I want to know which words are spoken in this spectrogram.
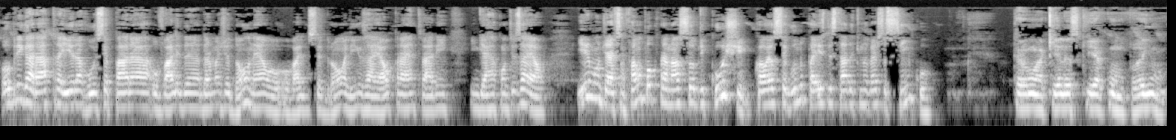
obrigará a trair a Rússia para o Vale da, do Armagedon, né, o, o, Vale do Cedron ali em Israel, para entrarem em guerra contra Israel. Irmão Jefferson, fala um pouco para nós sobre Cush, qual é o segundo país listado aqui no verso 5. Então, aqueles que acompanham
